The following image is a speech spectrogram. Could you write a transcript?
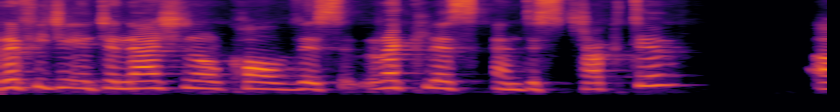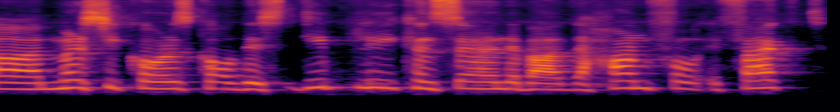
Refugee International called this reckless and destructive. Uh, Mercy Corps called this deeply concerned about the harmful effect.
